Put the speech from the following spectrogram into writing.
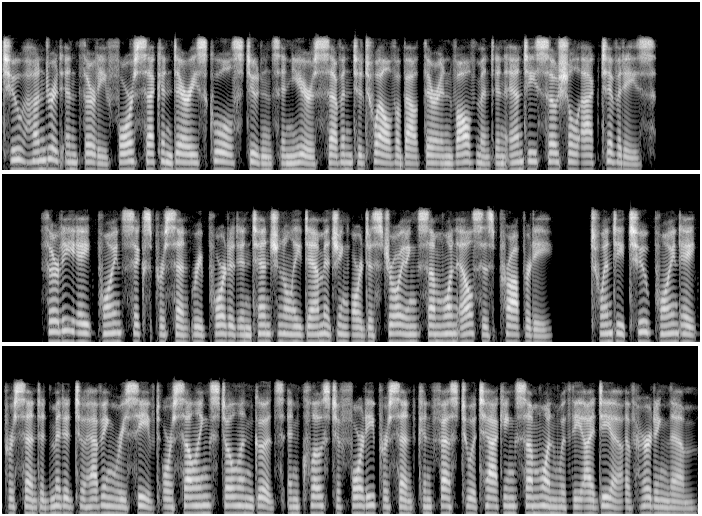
234 secondary school students in years 7 to 12 about their involvement in antisocial activities. 38.6% reported intentionally damaging or destroying someone else's property, 22.8% admitted to having received or selling stolen goods and close to 40% confessed to attacking someone with the idea of hurting them.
